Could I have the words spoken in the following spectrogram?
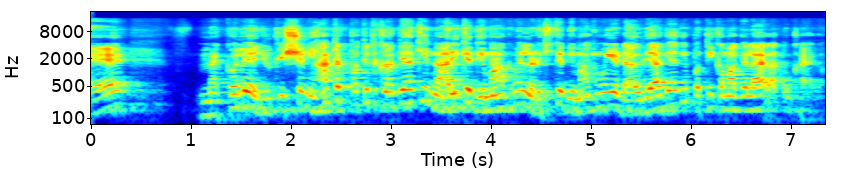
मैकोले एजुकेशन यहाँ तक पतित कर दिया कि नारी के दिमाग में, लड़की के दिमाग में ये डाल दिया गया कि पति कमा के लाएगा, तू खाएगा।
